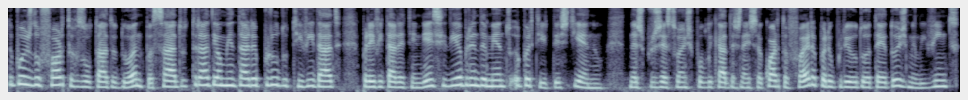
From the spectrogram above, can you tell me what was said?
depois do forte resultado do ano passado, terá de aumentar a produtividade para evitar a tendência de abrandamento a partir deste ano. Nas projeções publicadas nesta quarta-feira para o período até 2020,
